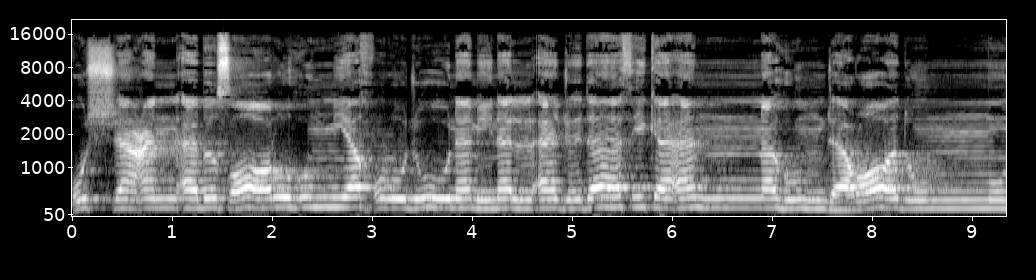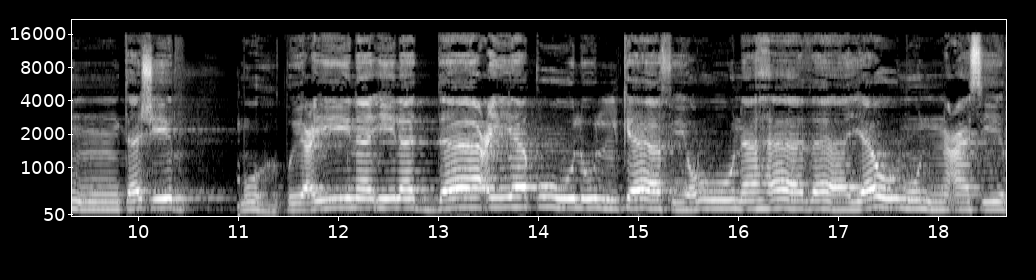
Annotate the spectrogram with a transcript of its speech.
خش عن أبصارهم يخرجون من الأجداث كأنهم جراد منتشر مهطعين إلى الداع يقول الكافرون هذا يوم عسير.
